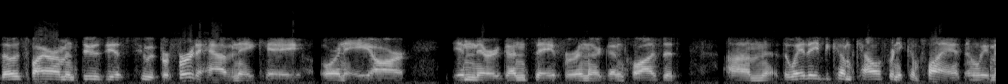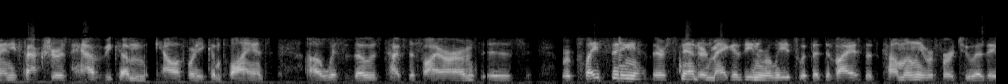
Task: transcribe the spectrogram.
those firearm enthusiasts who would prefer to have an AK or an AR in their gun safe or in their gun closet. Um, the way they become California compliant and the way manufacturers have become California compliant uh, with those types of firearms is replacing their standard magazine release with a device that's commonly referred to as a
